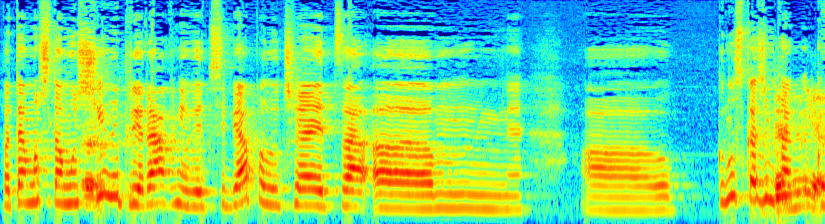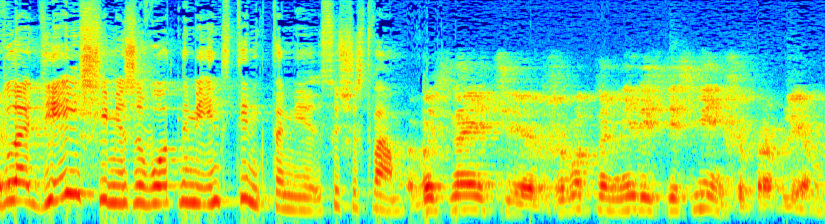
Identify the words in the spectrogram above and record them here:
потому что мужчины приравнивают себя, получается, эм, э, ну, скажем да так, нет. владеющими животными инстинктами существам? Вы знаете, в животном мире здесь меньше проблем.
